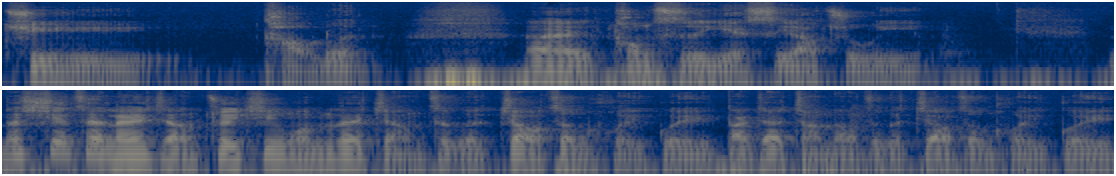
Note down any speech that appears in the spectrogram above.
去讨论，呃，同时也是要注意。那现在来讲，最近我们在讲这个校正回归，大家讲到这个校正回归，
